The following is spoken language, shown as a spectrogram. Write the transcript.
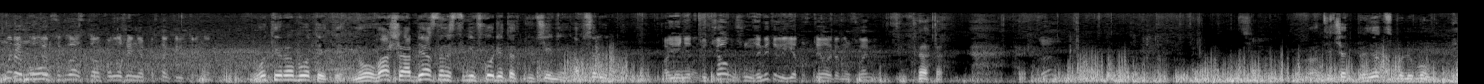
Мы работаем согласно положению о поставке электроэнергии. Вот и работайте. Но ваши обязанности не входят в отключение. Абсолютно. А я не отключал, вы что не заметили, я тут стоял рядом с вами. Отвечать придется по-любому. Ну?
